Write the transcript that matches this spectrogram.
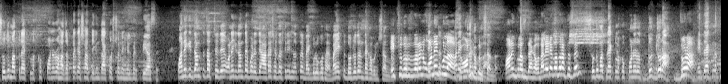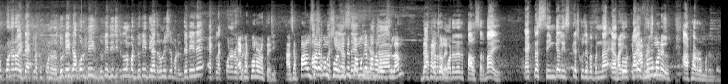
শুধুমাত্র এক লক্ষ পনেরো হাজার টাকার সাথে কিন্তু আকর্ষণীয় হেলমেট ফ্রি আছে। অনেকে জানতে চাচ্ছে যে অনেকে জানতে পারে যে আঠাশ হাজার তিরিশ হাজার টাকা বাইকগুলো কোথায়? ভাই একটু ধৈর্য ধরে দেখাবো ইনশাল্লাহ একটু ধরে ধরেন অনেকগুলো আছে অনেকগুলো দেখাবো অনেকগুলো। আছে দেখাবো। তাহলে এটা কত রাখতেছেন? শুধুমাত্র এক লক্ষ পনেরো জোড়া। জোড়া। এটা এক লক্ষ পনেরো এটা এক লক্ষ পনেরো। দুটোই ডাবল ডিস্ক দুটোই ডিজিটাল নাম্বার দুটোই দুই হাজার উনিশের মডেল যেটা এনে এক লাখ পনেরো এক লাখ পনেরোতে। আচ্ছা পালসার এবং ফোর বিতে চমকের কথা বলছিলাম। দেখাই চলে মডেলের পালসার। ভাই একটা সিঙ্গেল স্ক্র্যাচ খুঁজে পাবেন না। এতটাই এটা 18 model? আঠারো মডেল ভাই।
